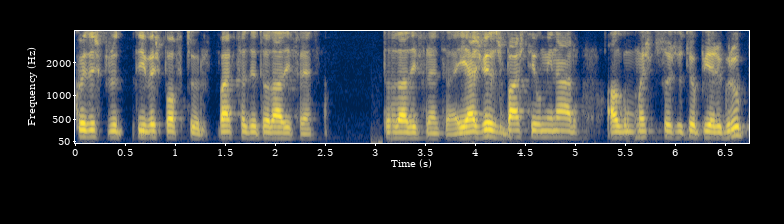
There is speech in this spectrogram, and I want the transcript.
coisas produtivas para o futuro. Vai fazer toda a diferença. Toda a diferença. E às vezes basta eliminar algumas pessoas do teu peer group.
